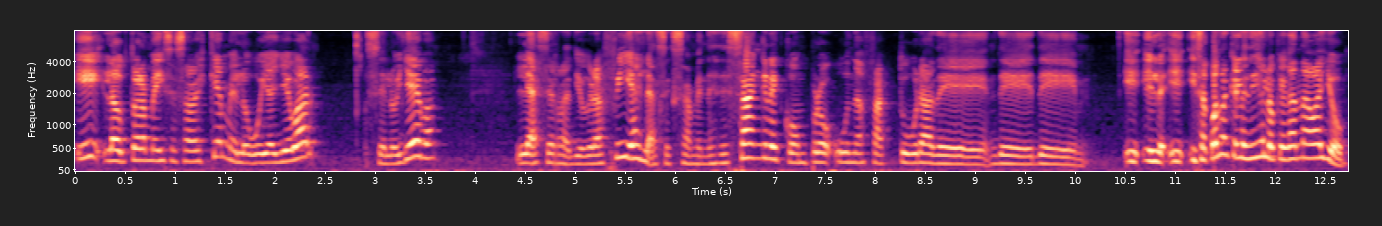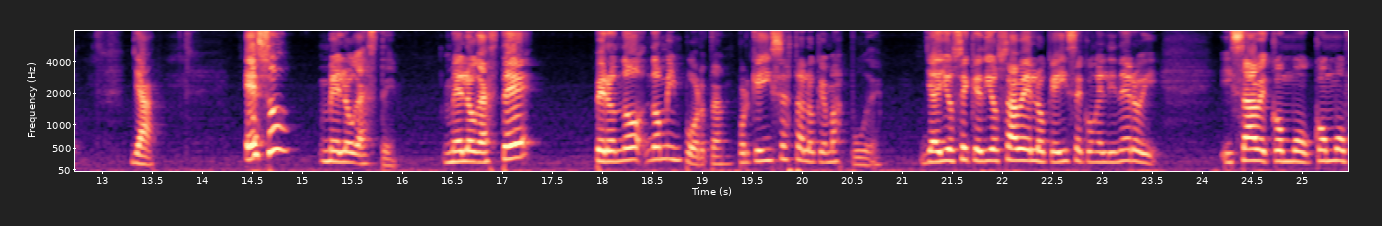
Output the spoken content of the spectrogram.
y la doctora me dice, ¿sabes qué? Me lo voy a llevar, se lo lleva, le hace radiografías, le hace exámenes de sangre, compro una factura de... de, de y, y, se acuerdan que les dije lo que ganaba yo? Ya, eso me lo gasté, me lo gasté pero no, no me importa, porque hice hasta lo que más pude. Ya yo sé que Dios sabe lo que hice con el dinero y, y sabe cómo, cómo,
